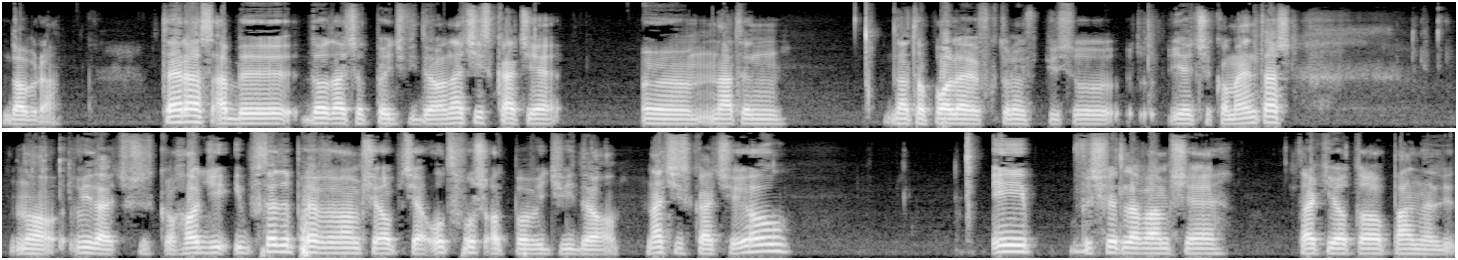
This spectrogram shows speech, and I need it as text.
Dobra. Teraz, aby dodać odpowiedź wideo, naciskacie na ten, na to pole, w którym wpisujecie komentarz. No, widać, wszystko chodzi i wtedy pojawia Wam się opcja utwórz odpowiedź wideo. Naciskacie ją i wyświetla Wam się taki oto panel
